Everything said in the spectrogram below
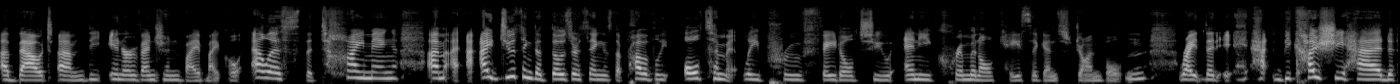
about um, the intervention by Michael Ellis, the timing. Um, I, I do think that those are things that probably ultimately prove fatal to any criminal case against John Bolton, right? That ha- because she had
